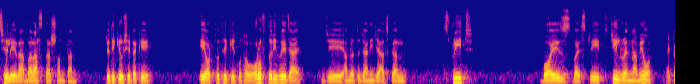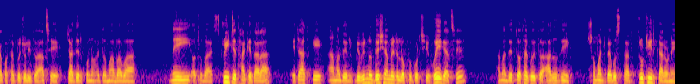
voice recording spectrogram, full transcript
ছেলে বা রাস্তার সন্তান, যদি কেউ সেটাকে এই অর্থ থেকে কোথাও অরফ তৈরি হয়ে যায় যে আমরা তো জানি যে আজকাল স্ট্রিট বয়েজ বা স্ট্রিট চিলড্রেন নামেও একটা কথা প্রচলিত আছে, যাদের কোনো হয়তো মা বাবা নেই অথবা স্ট্রিটে থাকে তারা, এটা আজকে আমাদের বিভিন্ন দেশে আমরা এটা লক্ষ্য করছি, হয়ে গেছে। আমাদের তথাকথিত আধুনিক সমাজ ব্যবস্থার ত্রুটির কারণে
